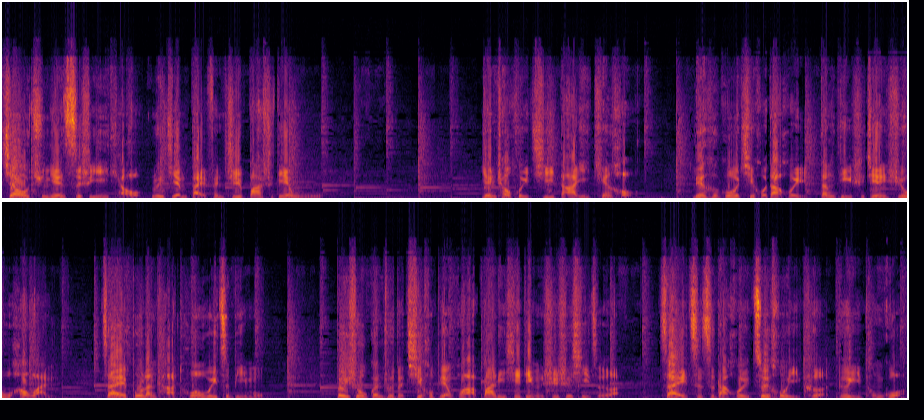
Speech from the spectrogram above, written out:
较去年四十一条锐减百分之八十点五。延长会期达一天后，联合国气候大会当地时间十五号晚在波兰卡托维兹闭幕。备受关注的气候变化巴黎协定实施细则，在此次大会最后一刻得以通过。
